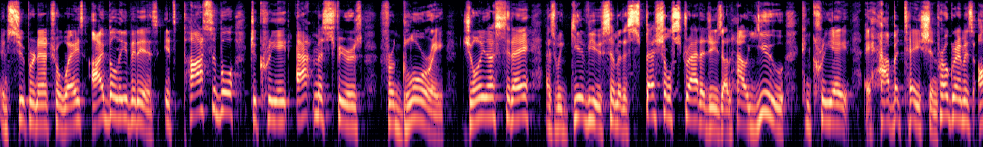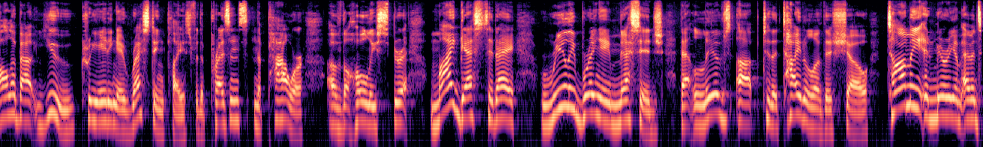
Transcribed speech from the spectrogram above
in supernatural ways? I believe it is. It's possible to create atmospheres for glory. Join us today as we give you some of the special strategies on how you can create a habitation. The program is all about you creating a resting place for the presence and the power of the Holy Spirit. My guests today really bring a message that lives up to the title of this show. Tommy and Miriam Evans,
